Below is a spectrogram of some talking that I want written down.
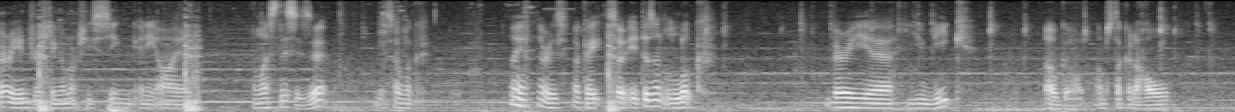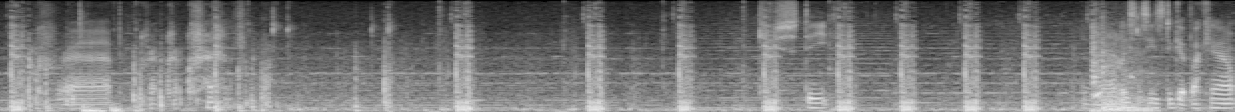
very interesting. I'm not actually seeing any iron. Unless this is it. Let's have a look. Oh yeah, there it is. Okay, so it doesn't look very uh, unique. Oh god, I'm stuck in a hole. Crap, crap, crap, crap. Too steep. Well, at least it's easy to get back out.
